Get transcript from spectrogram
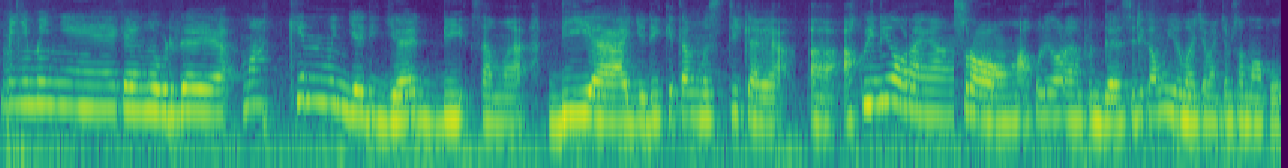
menye-menye kayak nggak berdaya. Makin menjadi-jadi sama dia. Jadi kita mesti kayak uh, aku ini orang yang strong aku ini orang yang tegas jadi kamu jangan macam-macam sama aku.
